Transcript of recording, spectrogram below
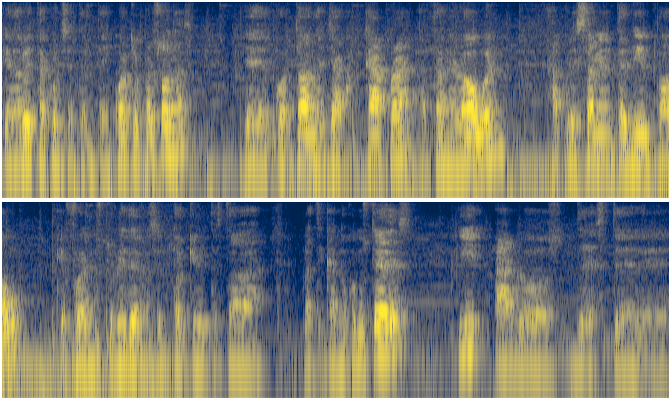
quedar ahorita con 74 personas. Eh, cortaron a Jack Capra, a Tanner Owen, a precisamente Neil Pau, que fue nuestro líder receptor que ahorita estaba platicando con ustedes y a los de este,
